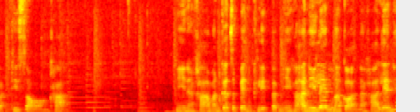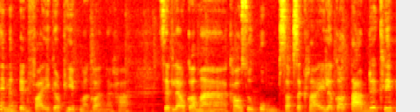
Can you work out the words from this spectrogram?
แบบที่ 2 ค่ะ นี่นะคะมันก็จะเป็นคลิปแบบนี้ค่ะ อันนี้เล่นมาก่อนนะคะ เล่นให้มันเป็นไฟกระพริบมาก่อนนะคะ เสร็จแล้วก็มาเข้าสู่ปุ่ม subscribe แล้วก็ตามด้วยคลิป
